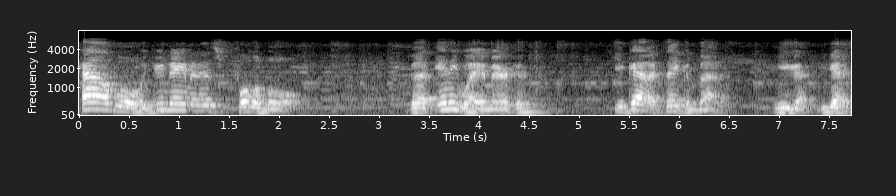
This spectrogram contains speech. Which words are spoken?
cow bull, you name it, it's full of bull. But anyway, America, you gotta think about it. You got, you got,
